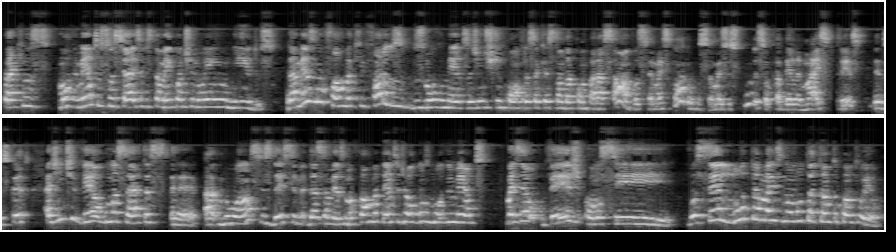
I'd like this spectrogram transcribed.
para que os movimentos sociais eles também continuem unidos. Da mesma forma que fora dos, dos, movimentos a gente encontra essa questão da comparação, ah, você é mais claro, você é mais escuro, seu cabelo é mais crespo, a gente vê algumas certas é, nuances desse, dessa mesma forma dentro de alguns movimentos. Mas eu vejo como se você luta, mas não luta tanto quanto eu.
